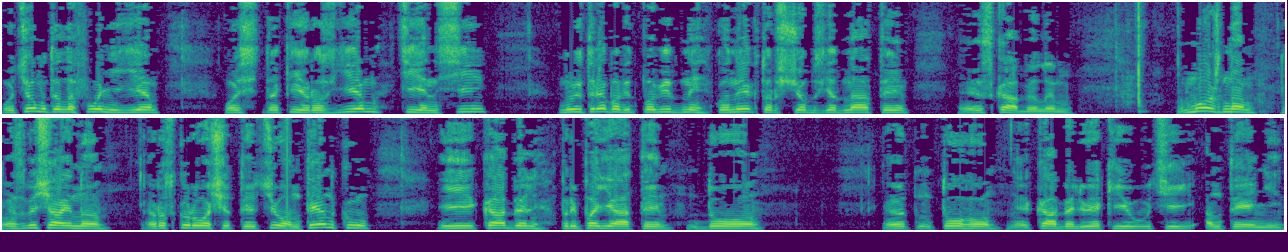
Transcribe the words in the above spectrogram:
У цьому телефоні є ось такий роз'єм TNC, ну і треба відповідний конектор, щоб з'єднати е, з кабелем. Можна, звичайно, розкорочити цю антенку і кабель припаяти до е, того кабелю, який у цій антені.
